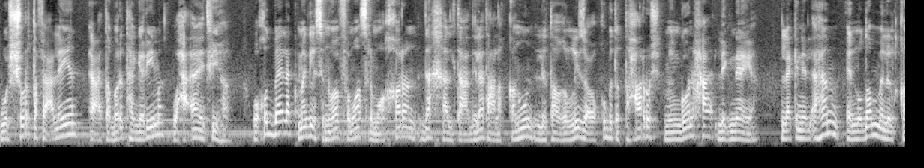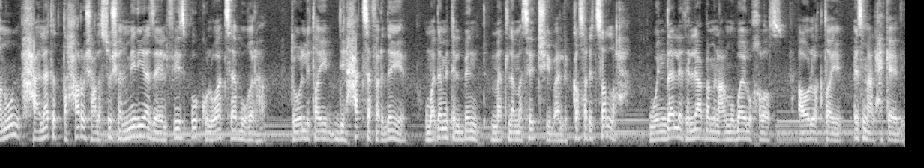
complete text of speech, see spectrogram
والشرطة فعليا اعتبرتها جريمة وحققت فيها. وخد بالك مجلس النواب في مصر مؤخرا دخل تعديلات على القانون لتغليظ عقوبة التحرش من جنحة لجناية. لكن الأهم إنه ضم للقانون حالات التحرش على ال social media زي الفيسبوك والواتساب وغيرها. تقول لي طيب دي حادثة فردية وما دامت البنت ما اتلمستش يبقى اللي اتكسر يتصلح وانزلت اللعبة من على الموبايل وخلاص. أقول لك طيب اسمع الحكاية دي.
